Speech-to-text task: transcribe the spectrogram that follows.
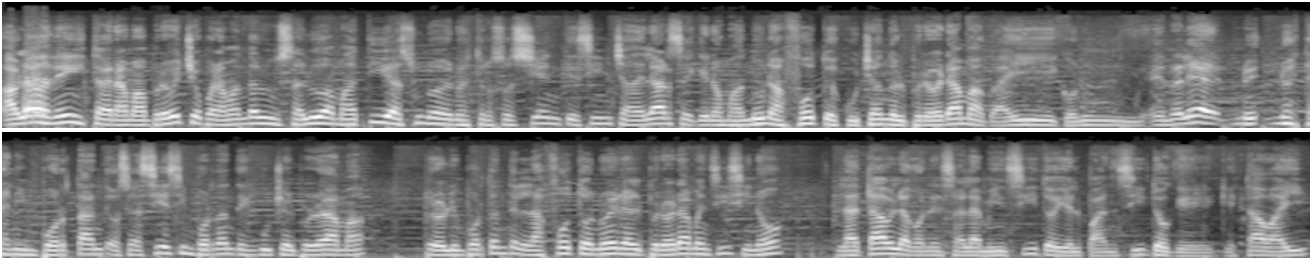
Hablabas de Instagram, aprovecho para mandar un saludo a Matías, uno de nuestros oyentes, hincha del Arce, que nos mandó una foto escuchando el programa ahí con un... En realidad no, no es tan importante, o sea, sí es importante que escuche el programa, pero lo importante en la foto no era el programa en sí, sino la tabla con el salamincito y el pancito que, que estaba ahí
